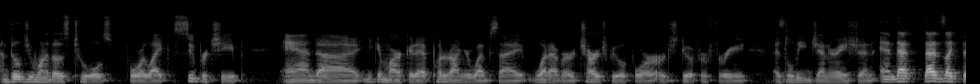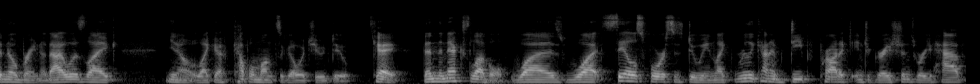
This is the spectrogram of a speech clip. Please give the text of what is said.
and build you one of those tools for like super cheap and uh, you can market it, put it on your website, whatever, charge people for it, or just do it for free as lead generation. And that that's like the no brainer. That was like, you know, like a couple months ago what you would do. Okay, then the next level was what Salesforce is doing, like really kind of deep product integrations where you have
